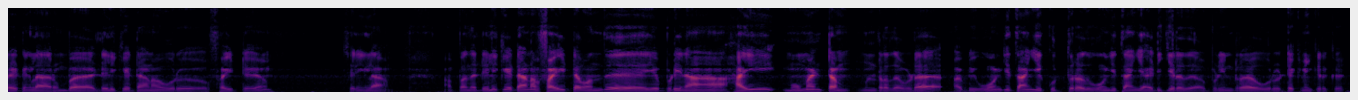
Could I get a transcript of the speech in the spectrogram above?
ரைட்டுங்களா ரொம்ப டெலிகேட்டான ஒரு ஃபைட்டு சரிங்களா? அப்போ அந்த டெலிகேட்டான ஃபைட்டை வந்து எப்படின்னா ஹை மொமெண்டம்ன்றதை விட அப்படி ஓங்கி தாங்கி குத்துறது ஓங்கி தாங்கி அடிக்கிறது அப்படின்ற ஒரு டெக்னிக் இருக்குது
